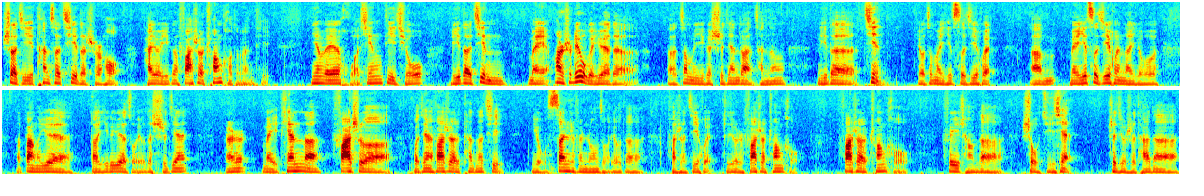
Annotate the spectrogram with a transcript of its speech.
设计探测器的时候，还有一个发射窗口的问题，因为火星、地球离得近，每二十六个月的呃这么一个时间段才能离得近，有这么一次机会，啊，每一次机会呢有半个月到一个月左右的时间，而每天呢发射火箭发射探测器有三十分钟左右的发射机会，这就是发射窗口，发射窗口非常的受局限。这就是它的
